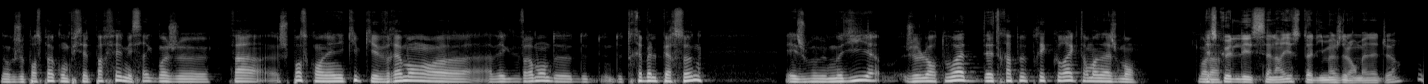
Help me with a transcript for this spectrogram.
donc je pense pas qu'on puisse être parfait, mais c'est vrai que moi je, enfin, je pense qu'on a une équipe qui est vraiment euh, avec vraiment de, de- très belles personnes. Et je me dis, je leur dois d'être à peu près correct en management. Voilà. Est-ce que les salariés sont à l'image de leur manager?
